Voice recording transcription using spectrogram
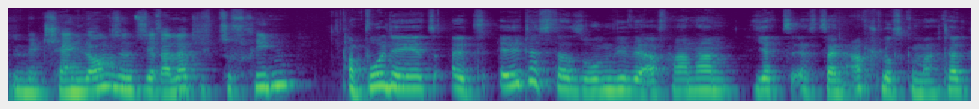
mit Shenlong sind sie relativ zufrieden. Obwohl der jetzt als ältester Sohn, wie wir erfahren haben, jetzt erst seinen Abschluss gemacht hat,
